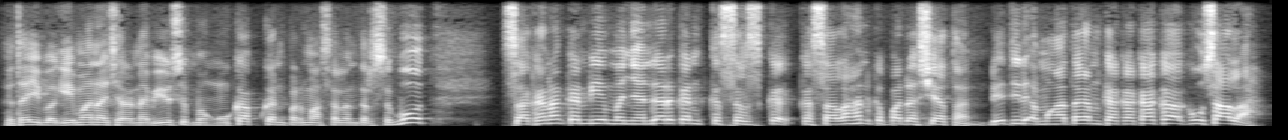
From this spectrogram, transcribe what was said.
Tetapi bagaimana cara Nabi Yusuf mengungkapkan permasalahan tersebut? Seakan-akan dia menyandarkan kesalahan kepada syaitan. Dia tidak mengatakan kakak-kakak aku salah.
